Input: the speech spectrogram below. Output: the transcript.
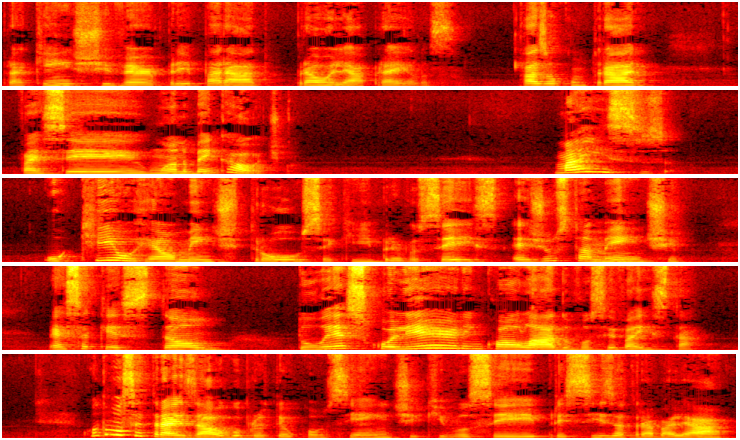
para quem estiver preparado para olhar para elas. Caso ao contrário, vai ser um ano bem caótico. Mas o que eu realmente trouxe aqui para vocês é justamente essa questão do escolher em qual lado você vai estar. Quando você traz algo para o teu consciente que você precisa trabalhar,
